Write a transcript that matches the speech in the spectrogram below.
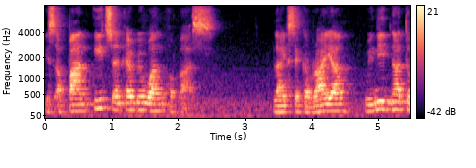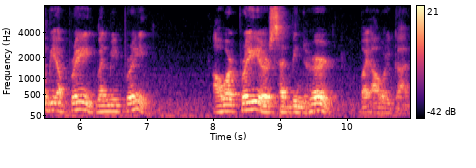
is upon each and every one of us. Like Zechariah, we need not to be afraid when we pray. Our prayers had been heard by our God.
